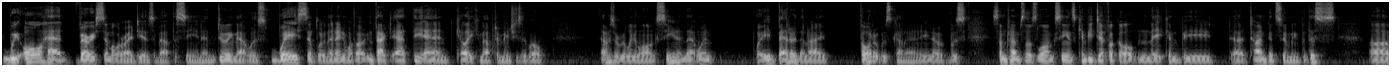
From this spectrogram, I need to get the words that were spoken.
We all had very similar ideas about the scene, and doing that was way simpler than anyone thought. In fact, at the end, Kelly came up to me and she said, Well, that was a really long scene, and that went way better than I thought it was gonna. And, you know, it was sometimes those long scenes can be difficult and they can be uh, time consuming, but this uh,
